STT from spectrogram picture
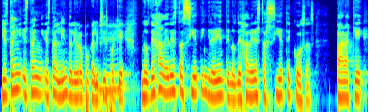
Y es tan, es tan, lindo el libro Apocalipsis porque nos deja ver estas siete ingredientes, nos deja ver estas siete cosas para que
